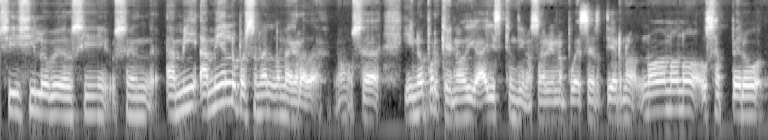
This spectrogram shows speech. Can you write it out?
Sí, sí lo veo, sí. O sea, a mí, a mí en lo personal no me agrada, ¿no? O sea, y no porque no diga, ay, es que un dinosaurio no puede ser tierno. No, no, no. O sea, pero,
